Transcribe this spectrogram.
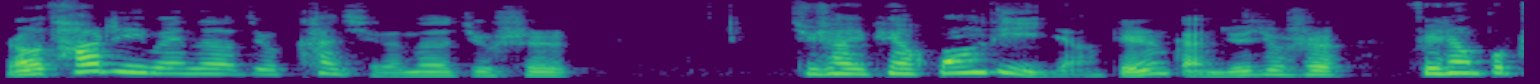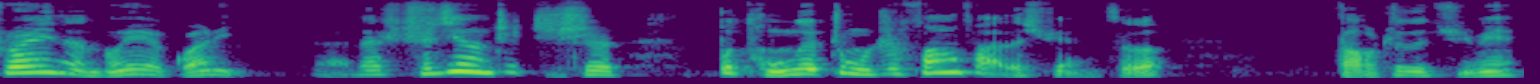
然后他这边呢，就看起来呢，就是就像一片荒地一样，给人感觉就是非常不专业的农业管理。但实际上这只是不同的种植方法的选择导致的局面。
